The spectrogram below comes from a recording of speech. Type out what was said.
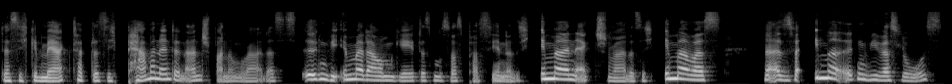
dass ich gemerkt habe, dass ich permanent in Anspannung war, dass es irgendwie immer darum geht, es muss was passieren, dass ich immer in Action war, dass ich immer was, ne, also es war immer irgendwie was los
